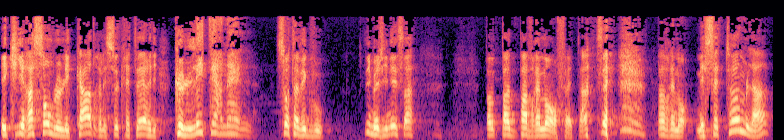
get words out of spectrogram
et qui rassemble les cadres, les secrétaires et dit Que l'Éternel soit avec vous. Vous imaginez ça? Pas, vraiment en fait. Hein, pas vraiment. Mais cet homme-là,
